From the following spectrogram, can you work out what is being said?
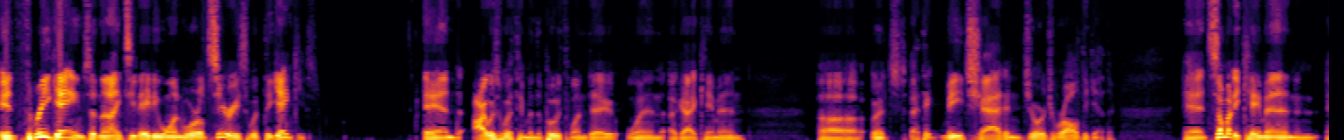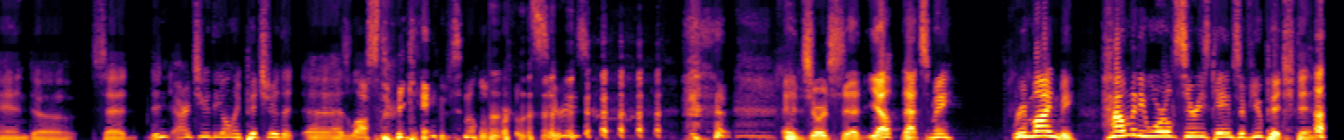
in three games in the 1981 World Series with the Yankees. And I was with him in the booth one day when a guy came in, uh, which I think me, Chad, and George were all together. And somebody came in and, and uh, said, Didn't, Aren't you the only pitcher that uh, has lost three games in a World Series? And George said, Yep, that's me. Remind me, how many World Series games have you pitched in?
